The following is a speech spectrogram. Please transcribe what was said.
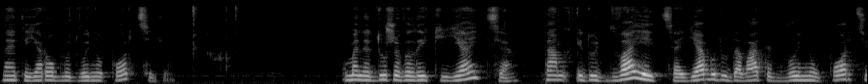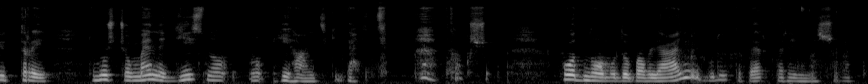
Знаєте, я роблю двойну порцію. У мене дуже великі яйця. Там ідуть два яйця, я буду давати двойну порцію три. Тому що в мене дійсно ну, гігантські яйця. Так що по одному додаю і буду тепер перемішувати.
